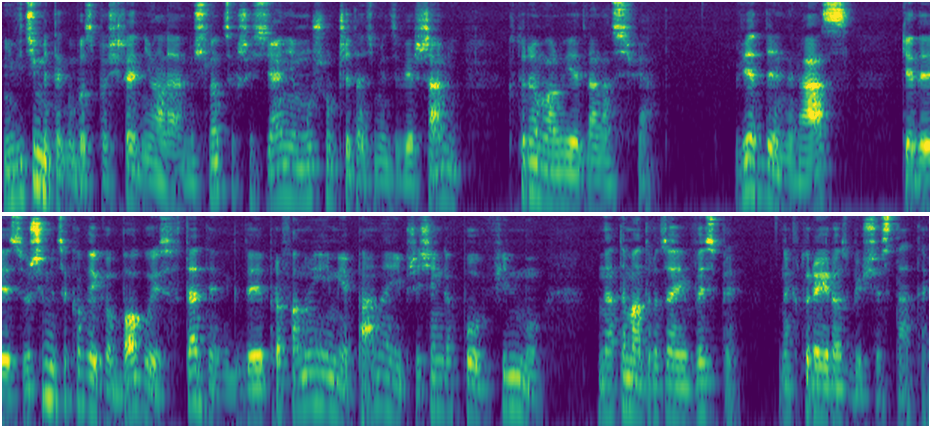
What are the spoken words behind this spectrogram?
Nie widzimy tego bezpośrednio, ale myślący chrześcijanie muszą czytać między wierszami, które maluje dla nas świat. W jeden raz, kiedy słyszymy cokolwiek o Bogu, jest wtedy, gdy profanuje imię Pana i przysięga w połowie filmu na temat rodzaju wyspy, na której rozbił się statek.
